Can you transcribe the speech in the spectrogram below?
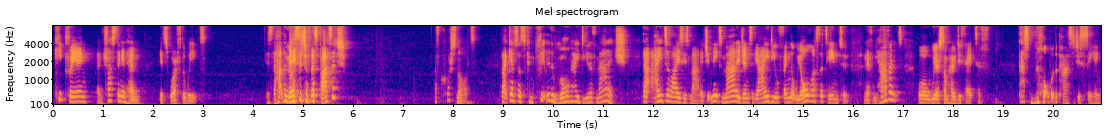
keep praying and trusting in Him. It's worth the wait. Is that the message of this passage? Of course not. That gives us completely the wrong idea of marriage. That idolizes marriage. It makes marriage into the ideal thing that we all must attain to. And if we haven't, well, we're somehow defective. That's not what the passage is saying.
